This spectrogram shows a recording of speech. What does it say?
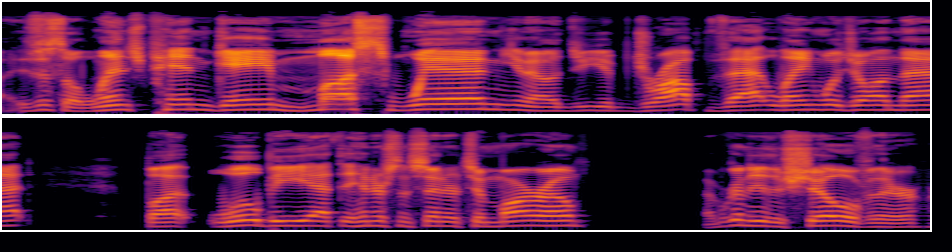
Uh, is this a linchpin game? Must win? You know, do you drop that language on that? But we'll be at the Henderson Center tomorrow. We're going to do the show over there,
